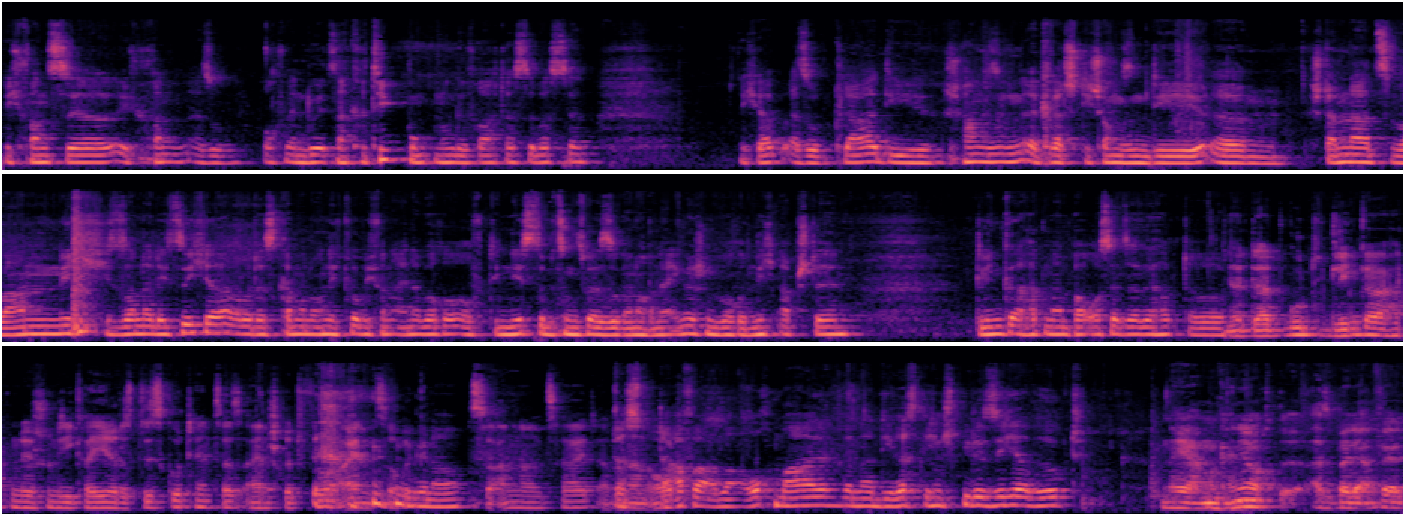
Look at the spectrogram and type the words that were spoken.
ich fand es sehr, ich fand, also auch wenn du jetzt nach Kritikpunkten gefragt hast, Sebastian, ich habe, also klar, die Chancen, äh Quatsch, die Chancen, die ähm, Standards waren nicht sonderlich sicher, aber das kann man auch nicht, glaube ich, von einer Woche auf die nächste, beziehungsweise sogar noch in der englischen Woche nicht abstellen. Glinker hat mal ein paar Aussetzer gehabt, aber Ja, da, gut, Glinker hatten wir schon die Karriere des Disco-Tänzers, einen Schritt vor, einen zurück Genau. zur anderen Zeit, am das darf er aber auch mal, wenn er die restlichen Spiele sicher wirkt. Naja, man kann ja auch, also bei der Abwehr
